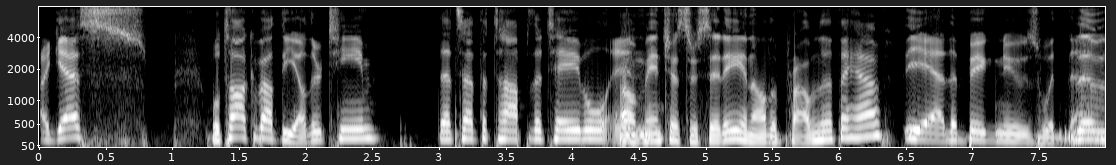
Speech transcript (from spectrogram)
I guess we'll talk about the other team that's at the top of the table. And oh, Manchester City and all the problems that they have. yeah, the big news with them. The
